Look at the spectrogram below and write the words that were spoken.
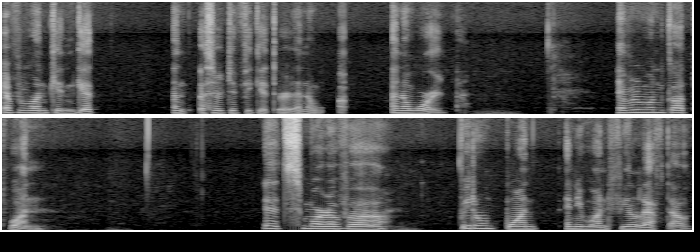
everyone can get an, a certificate or an, an award. Everyone got one. It's more of a we don't want anyone feel left out.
